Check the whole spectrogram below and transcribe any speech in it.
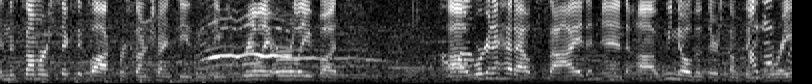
in the summer, six o'clock for sunshine season seems really early, but uh, we're gonna head outside, and uh, we know that there's something great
